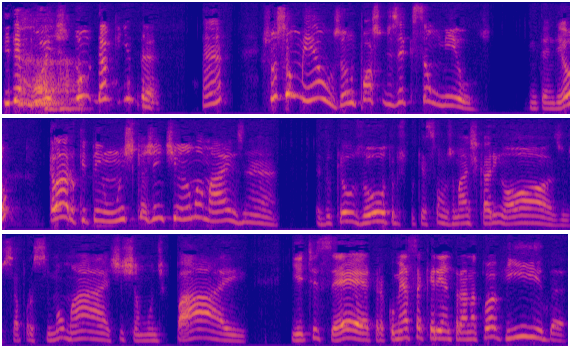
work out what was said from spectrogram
E depois do, da vida. Né? Eles não são meus, eu não posso dizer que são meus. Entendeu? Claro que tem uns que a gente ama mais, né? Do que os outros, porque são os mais carinhosos, se aproximam mais, te chamam de pai, e etc. Começa a querer entrar na tua vida.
